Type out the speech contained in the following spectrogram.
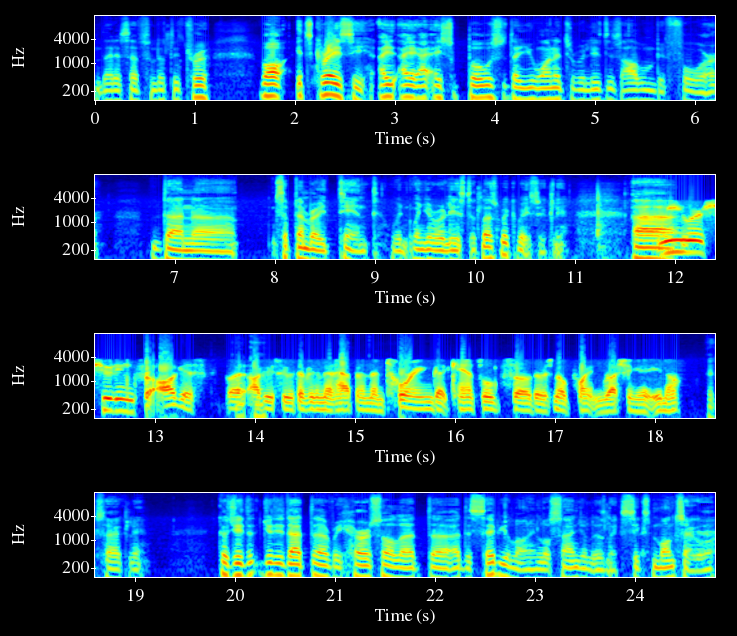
That is absolutely true. Well, it's crazy. I, I, I- I suppose that you wanted to release this album before than uh, September 18th when, when you released it last week, basically. Uh, we were shooting for August, but Okay. obviously with everything that happened, then touring got canceled, so there was no point in rushing it, you know? exactly. Because you, did- you did that uh, rehearsal at uh, at the Zebulon in Los Angeles like six months ago.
